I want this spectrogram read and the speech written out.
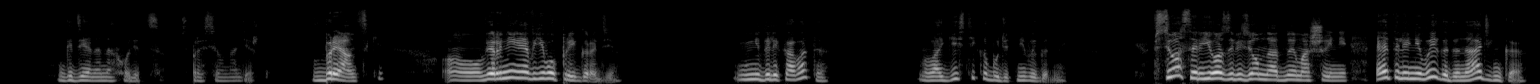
— Где она находится? — спросила Надежда. — В Брянске. Э, вернее, в его пригороде. — Недалековато? Логистика будет невыгодной. Все сырье завезем на одной машине. Это ли не выгода, Наденька?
